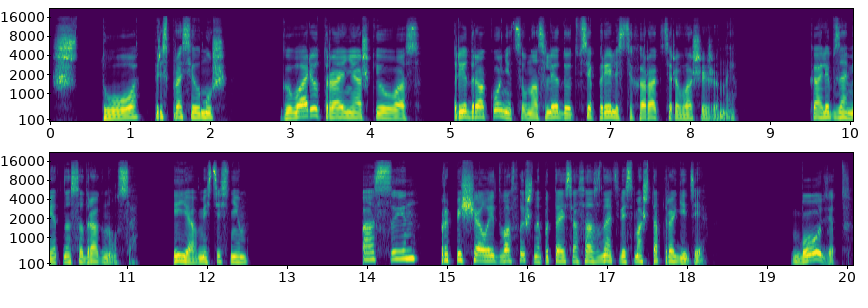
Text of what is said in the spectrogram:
«Что?» — переспросил муж. «Говорю, тройняшки у вас. Три драконицы унаследуют все прелести характера вашей жены». Калиб заметно содрогнулся. И я вместе с ним. «А сын?» — пропищала едва слышно, пытаясь осознать весь масштаб трагедии. «Будет.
